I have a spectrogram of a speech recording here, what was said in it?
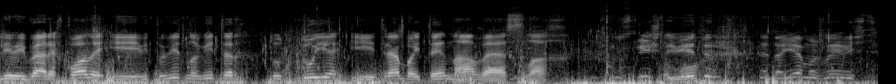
лівий берег поле, і відповідно вітер тут дує і треба йти на веслах. Зустрічний Тому- вітер не дає можливість.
